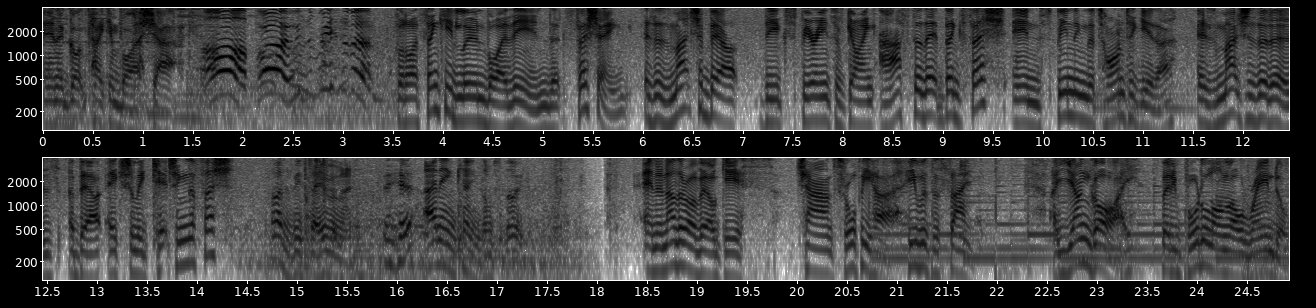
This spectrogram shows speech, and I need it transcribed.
and it got taken by a shark. Oh, bro, where's the rest of him? But I think he'd learned by then that fishing is as much about the experience of going after that big fish and spending the time together as much as it is about actually catching the fish. I had the best day ever, mate. Yeah. 18 kings, I'm stoked. And another of our guests, Chance Ropiha, he was the same. A young guy, but he brought along old Randall,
